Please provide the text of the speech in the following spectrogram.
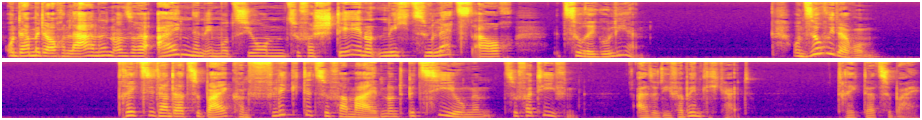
und damit auch lernen, unsere eigenen Emotionen zu verstehen und nicht zuletzt auch zu regulieren. Und so wiederum trägt sie dann dazu bei, Konflikte zu vermeiden und Beziehungen zu vertiefen. Also die Verbindlichkeit trägt dazu bei.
